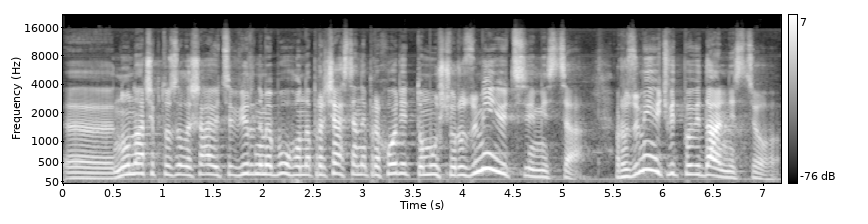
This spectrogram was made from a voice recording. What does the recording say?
е, ну, начебто залишаються вірними Богу, на причастя не приходять, тому що розуміють ці місця, розуміють відповідальність цього.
